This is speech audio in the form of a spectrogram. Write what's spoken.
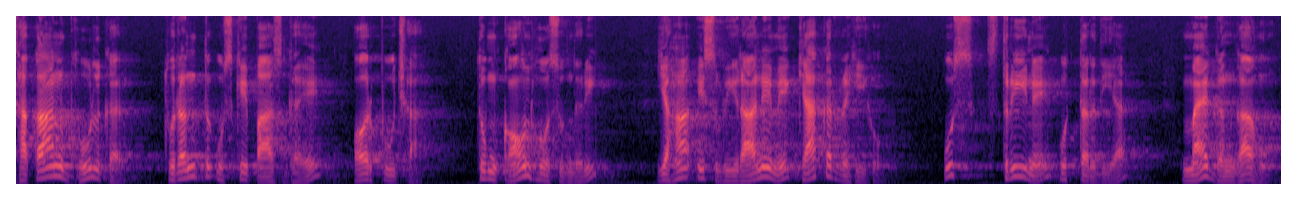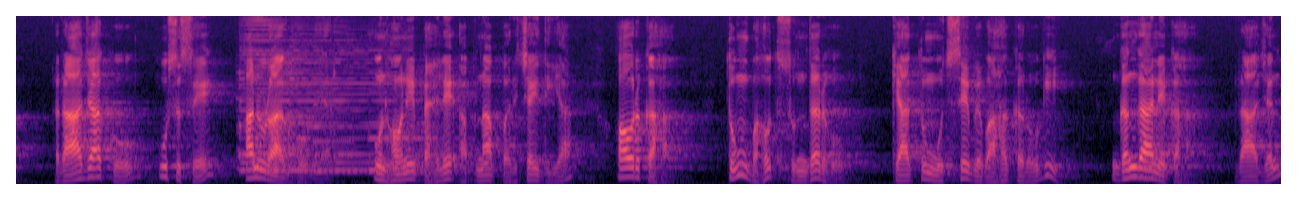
थकान भूलकर तुरंत उसके पास गए और पूछा, तुम कौन हो सुंदरी? यहाँ इस वीराने में क्या कर रही हो? उस स्त्री ने उत्तर दिया, मैं गंगा हूँ। राजा को उससे अनुराग हो गया। उन्होंने पहले अपना परिचय दिया और कहा, तुम बहुत सुंदर हो, क्या तुम मुझसे विवाह करोगी? गंगा ने कहा, राजन,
